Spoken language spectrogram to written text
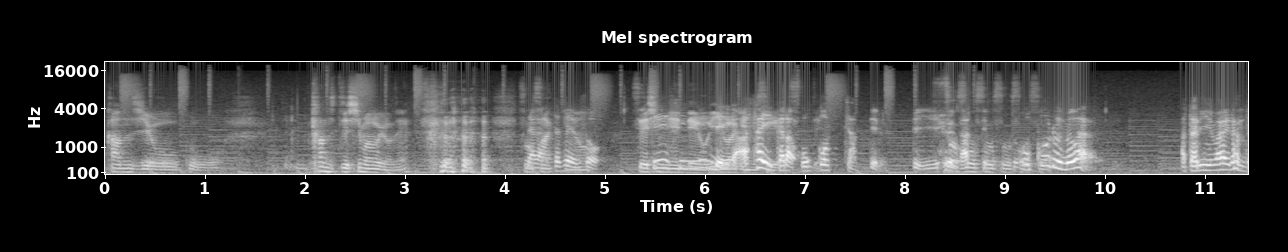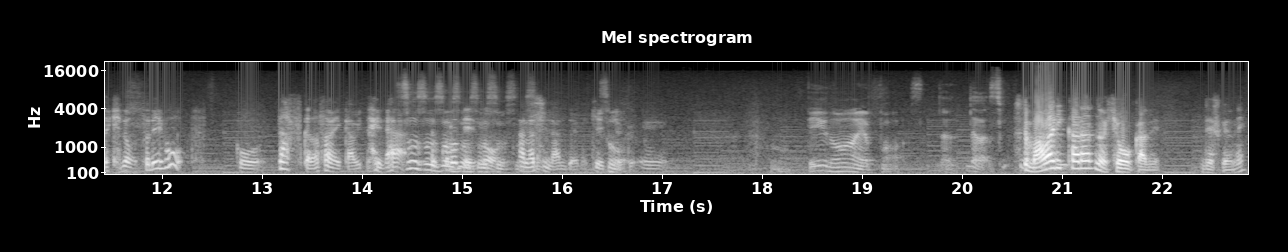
感じをこう感じてしまうよね。そ のだからさっきの例えばそう精精神神年齢を年齢が浅いから怒っっちゃってるっていうふうになって怒るのは当たり前なんだけどそれをこう出すか出さないかみたいなところでの話なんだよね結局。う。ん。っていうのはやっぱなだからそちょっと周りからの評価でですけどね。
